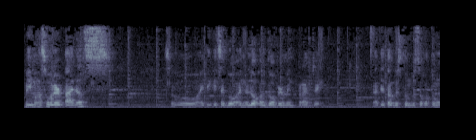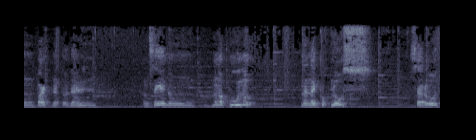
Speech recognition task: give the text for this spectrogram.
may mga solar panels. So, I think it's a go, ano, local government project. At ito, gustong gusto ko tong part na to dahil ang saya nung mga puno na nagko-close sa road.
